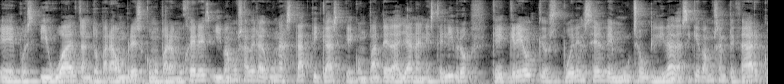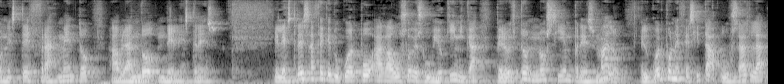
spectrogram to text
eh, pues igual tanto para hombres como para mujeres y vamos a ver algunas tácticas que comparte Dayana en este libro que creo que os pueden ser de mucha utilidad. Así que vamos a empezar con este fragmento hablando del estrés. El estrés hace que tu cuerpo haga uso de su bioquímica, pero esto no siempre es malo. El cuerpo necesita usarla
